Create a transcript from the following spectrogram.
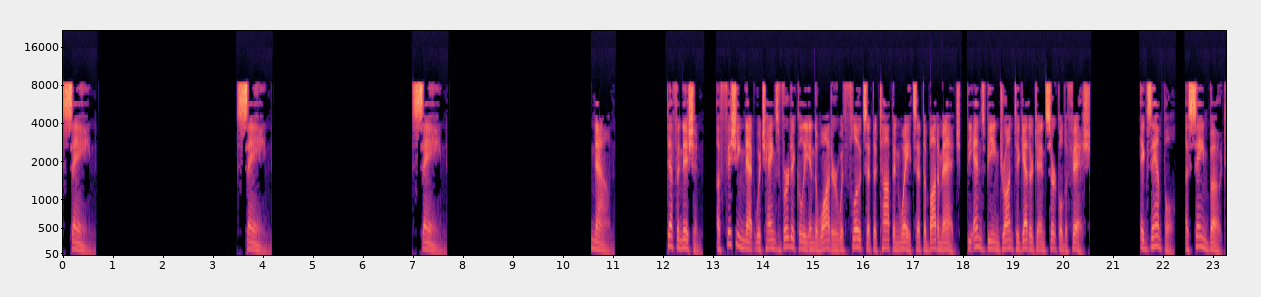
Seine. Seine. Seine. Noun. Definition. A fishing net which hangs vertically in the water with floats at the top and weights at the bottom edge, the ends being drawn together to encircle the fish. Example. A seine boat.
